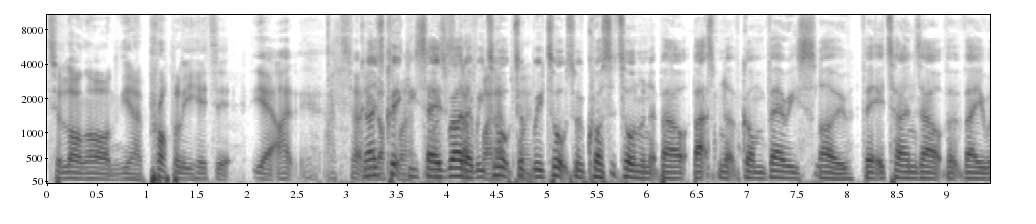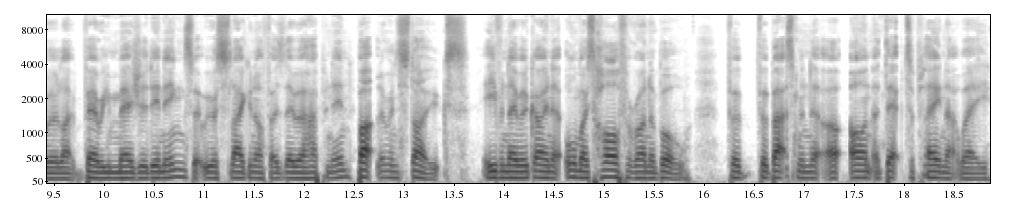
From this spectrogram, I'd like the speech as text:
to long on. You know, properly hit it. Yeah, I, I'd certainly Can I just quickly my- say as well, though, we that talked point. we talked across the tournament about batsmen that have gone very slow. But it turns out that they were like very measured innings that we were slagging off as they were happening. Buttler and Stokes, even they were going at almost half a run a ball. For, for batsmen that are, aren't adept to playing that way,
